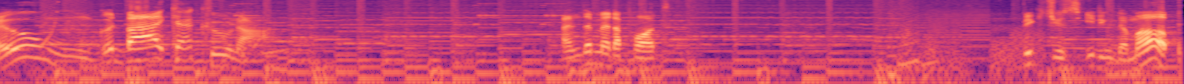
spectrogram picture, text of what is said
Boom! Goodbye, Kakuna. And the Metapod. Pikachu's eating them up.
